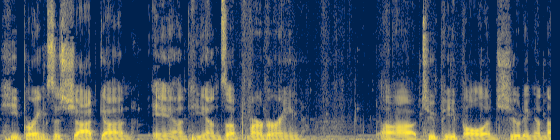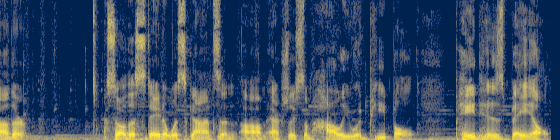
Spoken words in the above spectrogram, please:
he brings his shotgun and he ends up murdering uh, two people and shooting another. So the state of Wisconsin, um, actually, some Hollywood people paid his bail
